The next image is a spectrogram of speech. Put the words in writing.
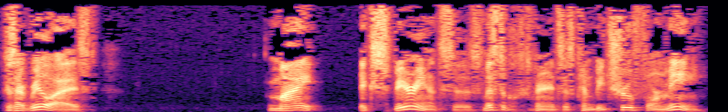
Because I realized my experiences, mystical experiences can be true for me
